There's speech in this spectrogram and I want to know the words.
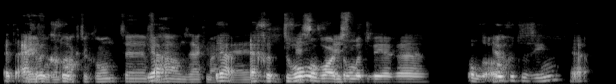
het eigenlijk een achtergrondverhaal, zeg maar. Ja, Eh, en gedwongen is- wordt is- om het weer eh, onder Ja. ogen te zien. Ja.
